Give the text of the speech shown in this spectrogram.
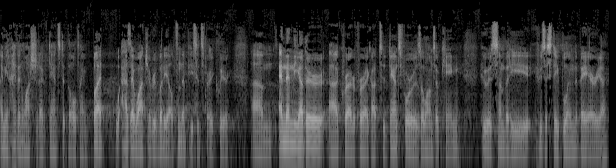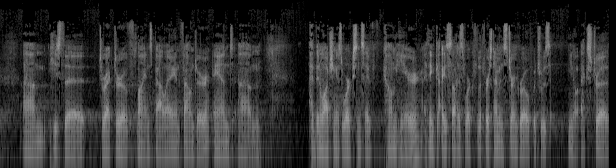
I mean, I haven't watched it, I've danced it the whole time, but as I watch everybody else in the piece, it's very clear. Um, and then the other uh, choreographer I got to dance for was Alonzo King, who is somebody who's a staple in the Bay Area. Um, he's the director of LINES Ballet and founder, and um, I've been watching his work since I've come here. I think I saw his work for the first time in Stern Grove, which was, you know, extra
